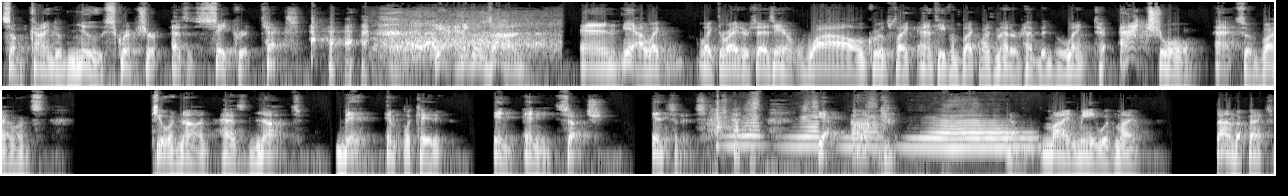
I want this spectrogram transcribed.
some kind of new scripture as a sacred text. yeah, and he goes on, and yeah, like like the writer says here, while groups like Antifa and Black Lives Matter have been linked to actual acts of violence, QAnon has not been implicated in any such incidents. yeah, uh, mind me with my sound effects.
